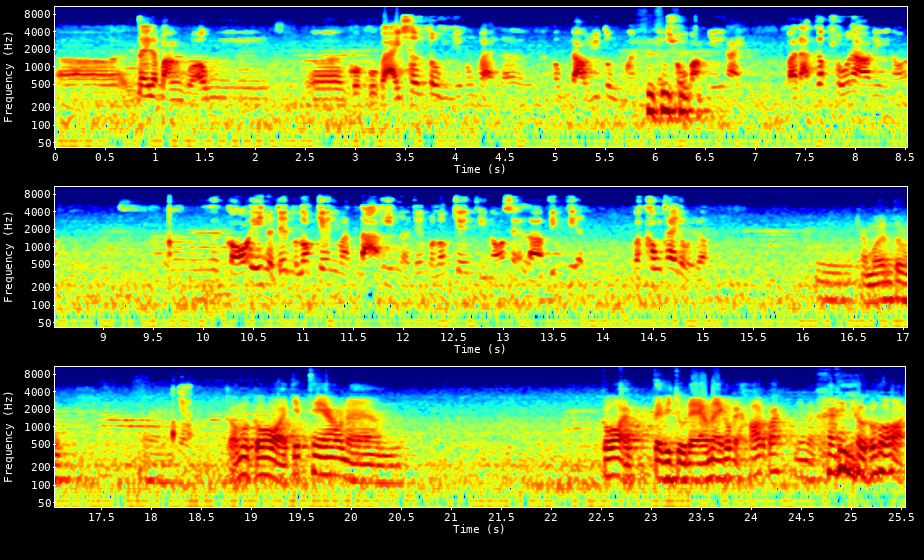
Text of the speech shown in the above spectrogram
uh, đây là bằng của ông uh, của của cả anh Sơn Tùng chứ không phải là ông Đào Duy Tùng mà số bằng như thế này và đã cấp số nào thì nó có in ở trên blockchain mà đã in ở trên blockchain thì nó sẽ là vĩnh viễn và không thay đổi được. Ừ, cảm ơn Tùng. Yeah. Dạ. Có một câu hỏi tiếp theo là câu hỏi tại vì chủ đề hôm nay có vẻ hot quá nhưng mà khá nhiều câu hỏi.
